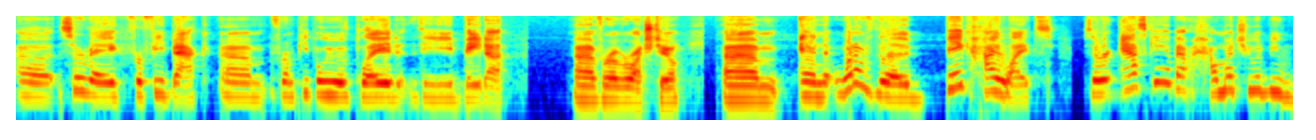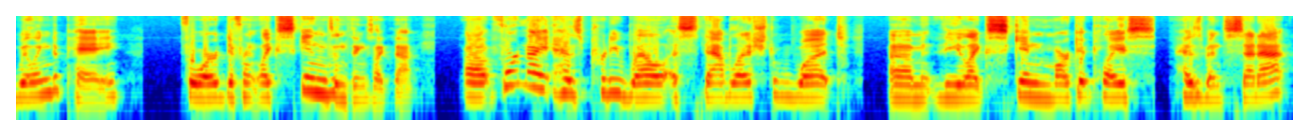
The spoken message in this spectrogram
uh, survey for feedback um, from people who have played the beta uh, for Overwatch 2. Um, and one of the big highlights they were asking about how much you would be willing to pay for different like skins and things like that. Uh, Fortnite has pretty well established what um, the like skin marketplace has been set at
